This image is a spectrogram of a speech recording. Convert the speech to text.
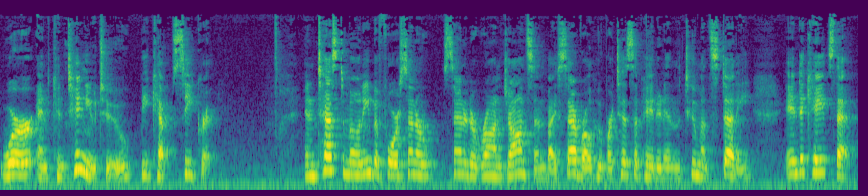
were and continue to be kept secret. In testimony before Senator, Senator Ron Johnson by several who participated in the two month study, indicates that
